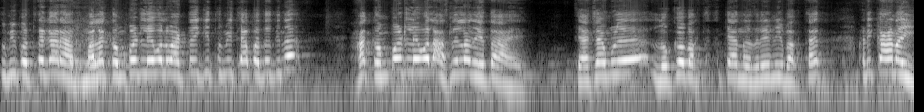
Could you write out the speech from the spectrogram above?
तुम्ही पत्रकार आहात मला कम्फर्ट लेवल वाटतंय की तुम्ही त्या पद्धतीनं हा कम्फर्ट लेवल असलेला नेता आहे. त्याच्यामुळे लोक बघतात त्या नजरेने बघतात आणि का नाही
